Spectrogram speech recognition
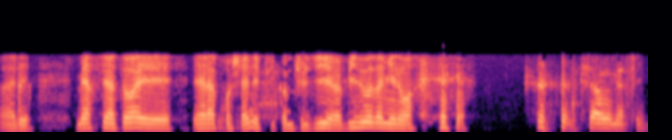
Allez, merci à toi et, et à la prochaine. Et puis, comme tu le dis, euh, bisous aux Amiénois. Ciao, merci.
